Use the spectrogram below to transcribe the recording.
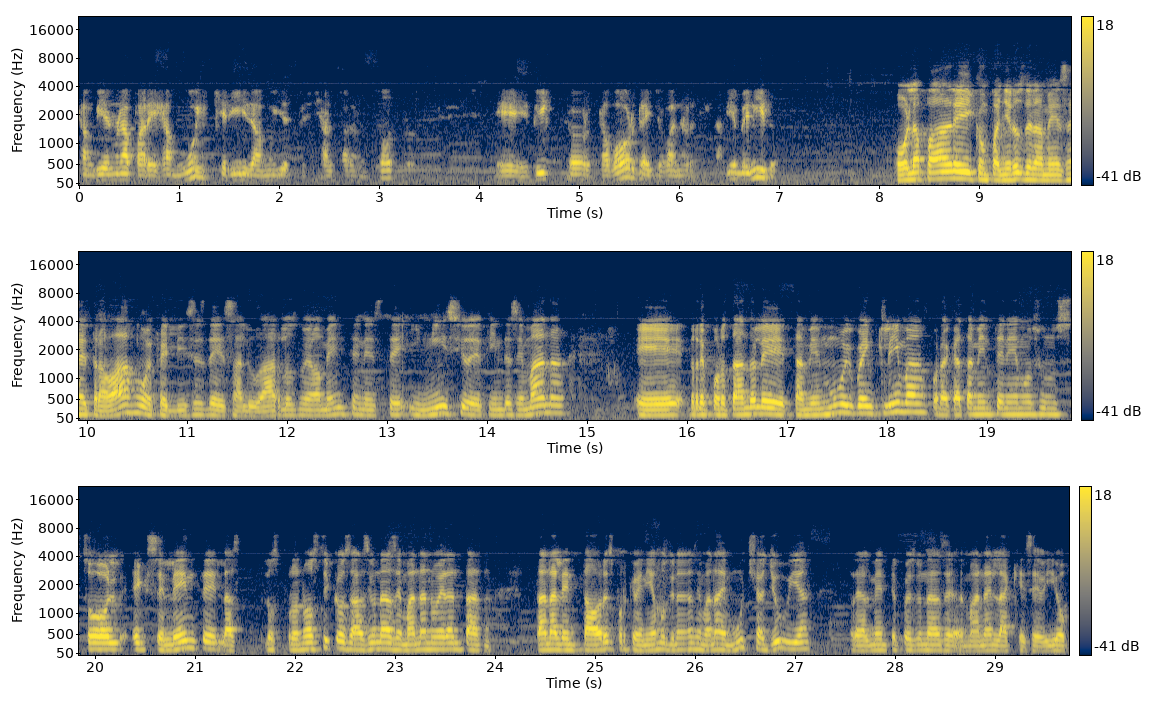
también una pareja muy querida, muy especial para nosotros, eh, Víctor Taborda y Giovanna Regina. Bienvenido. Hola padre y compañeros de la mesa de trabajo, felices de saludarlos nuevamente en este inicio de fin de semana, eh, reportándole también muy buen clima, por acá también tenemos un sol excelente, los pronósticos hace una semana no eran tan, tan alentadores porque veníamos de una semana de mucha lluvia, realmente pues una semana en la que se vio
